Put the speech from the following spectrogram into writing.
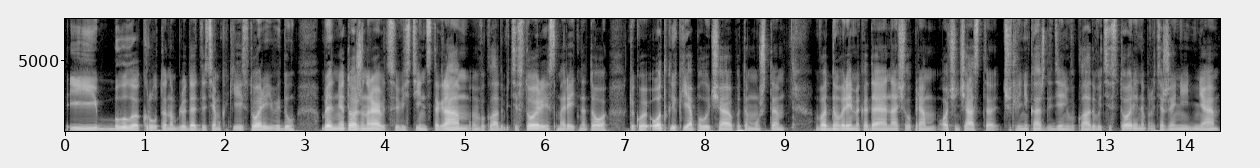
и было круто наблюдать за тем, какие истории веду. Блин, мне тоже нравится вести Инстаграм, выкладывать истории, смотреть на то, какой отклик я получаю, потому что в одно время, когда я начал прям очень часто, чуть ли не каждый день выкладывать истории на протяжении дня,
